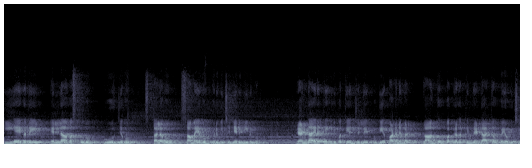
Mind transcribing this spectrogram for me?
ഈ ഏകതയിൽ എല്ലാ വസ്തുവും ഊർജവും സ്ഥലവും സമയവും ഒരുമിച്ച് ഞെരുങ്ങിയിരുന്നു. രണ്ടായിരത്തി ഇരുപത്തിയഞ്ചിലെ പുതിയ പഠനങ്ങൾ പ്ലാങ്ക് ഉപഗ്രഹത്തിന്റെ ഡാറ്റ ഉപയോഗിച്ച്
